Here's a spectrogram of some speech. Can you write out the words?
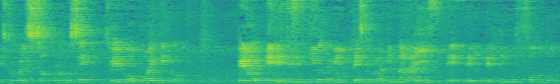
Es como el soplo, no sé, soy como poético, pero en este sentido también ves como la misma raíz de, de, del mismo fondo,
